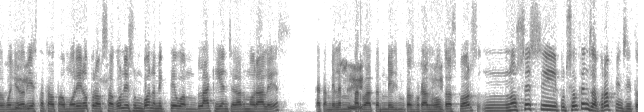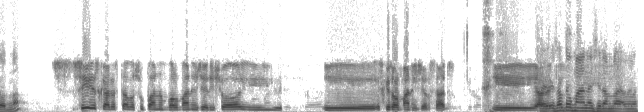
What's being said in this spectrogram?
El guanyador Sí. havia estat el Pau Moreno, però el segon és un bon amic teu, en Blackie, en Gerard Morales, que també l'hem Sí. parlat amb ell moltes vegades a Ultrasports. No sé si... Potser el tens a prop, fins i tot, no? Sí, és que ara estava sopant amb el mànager i això, i, i és que és el mànager, saps? I ara... és el teu mànager. Amb la...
